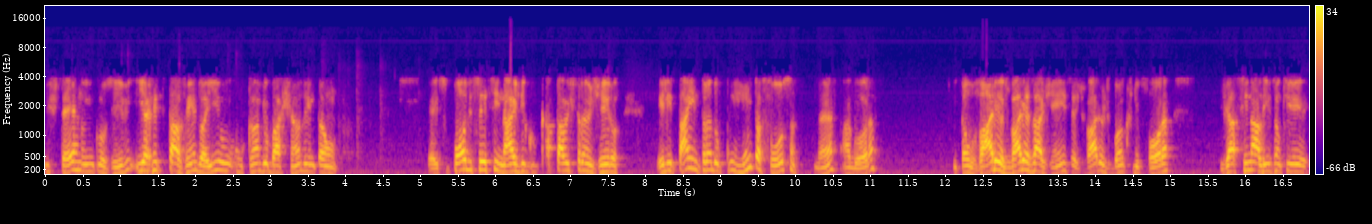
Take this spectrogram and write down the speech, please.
externo, inclusive, e a gente está vendo aí o, o câmbio baixando, então isso pode ser sinais de que o capital estrangeiro ele está entrando com muita força, né? Agora, então várias várias agências, vários bancos de fora já sinalizam que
